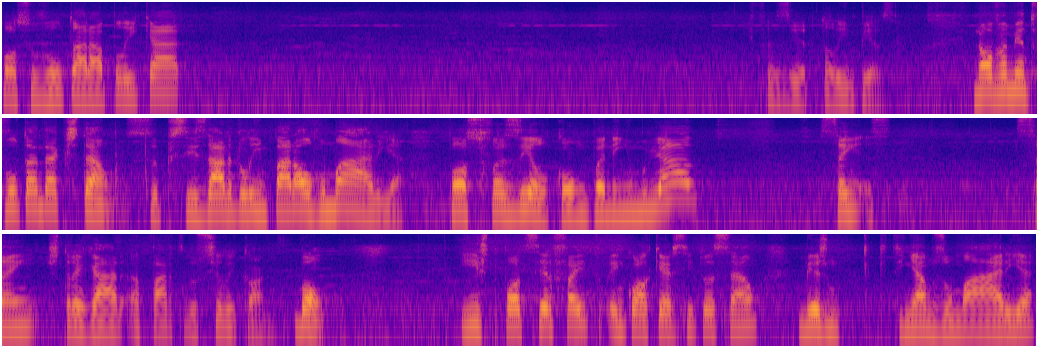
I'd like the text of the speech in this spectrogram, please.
Posso voltar a aplicar e fazer a limpeza. Novamente voltando à questão, se precisar de limpar alguma área, posso fazê-lo com um paninho molhado, sem, sem estragar a parte do silicone. Bom, isto pode ser feito em qualquer situação, mesmo que tenhamos uma área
